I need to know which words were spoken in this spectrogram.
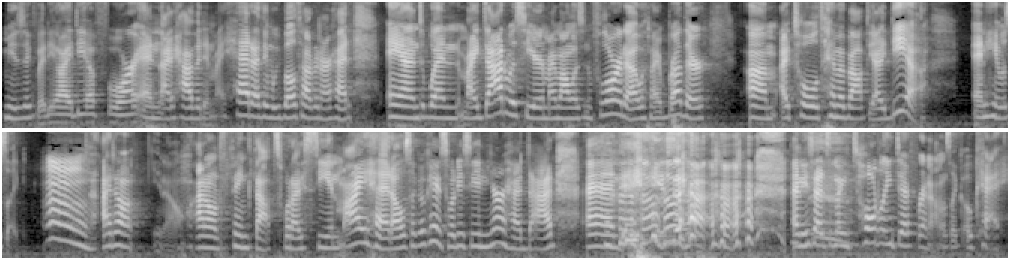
music video idea for, and I have it in my head. I think we both have it in our head. And when my dad was here and my mom was in Florida with my brother, um, I told him about the idea, and he was like, mm, "I don't." you know, I don't think that's what I see in my head. I was like, okay, so what do you see in your head, Dad? And he said, and he said something totally different. I was like, okay,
